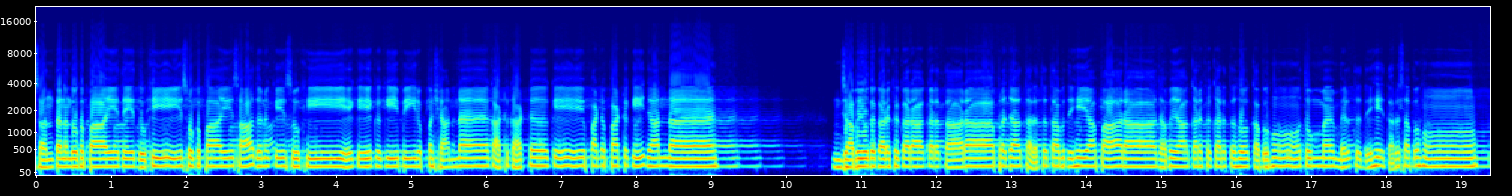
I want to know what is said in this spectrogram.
ਸੰਤਨ ਦੁਖ ਪਾਏ ਤੇ ਦੁਖੀ ਸੁਖ ਪਾਏ, ਸਾਧਨ ਕੇ ਸੁਖੀ ਏਕ ਏਕ ਕੀ ਪੀਰ ਪਛਾਨੈ, ਘਟ ਘਟ ਕੇ ਪਟ ਪਟ ਕੀ ਜਾਣੈ। ਜਬ ਯੁਧ ਕਰਖ ਕਰਾ ਕਰਤਾਰਾ ਪ੍ਰਜਾ ਧਰਤ ਤਬ ਦੇਹ ਆਪਾਰਾ ਜਬ ਆ ਕਰਖ ਕਰਤ ਹੋ ਕਬ ਹੂੰ, ਤੁਮ ਮੈਂ ਮਿਲਤ ਦੇਹ ਧਰ ਸਭ ਹੂੰ।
